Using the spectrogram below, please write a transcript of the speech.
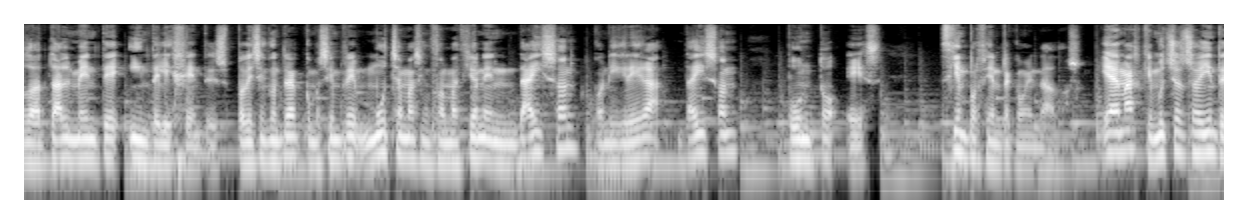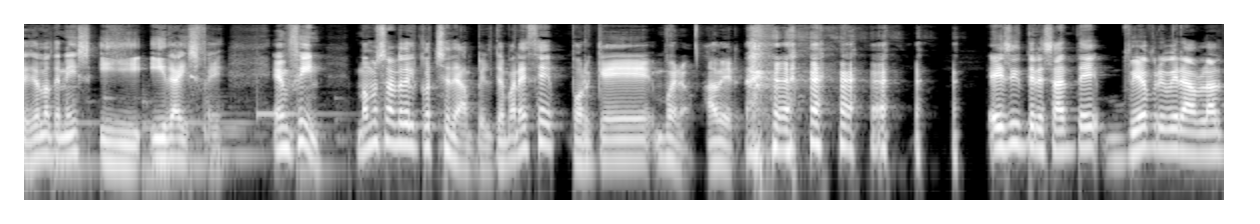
totalmente inteligentes. Podéis encontrar, como siempre, mucha más información en Dyson, con y, dyson.es. 100% recomendados. Y además que muchos oyentes ya lo tenéis y, dais fe. En fin, vamos a hablar del coche de Apple, ¿te parece? Porque, bueno, a ver. es interesante. Voy a primero hablar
